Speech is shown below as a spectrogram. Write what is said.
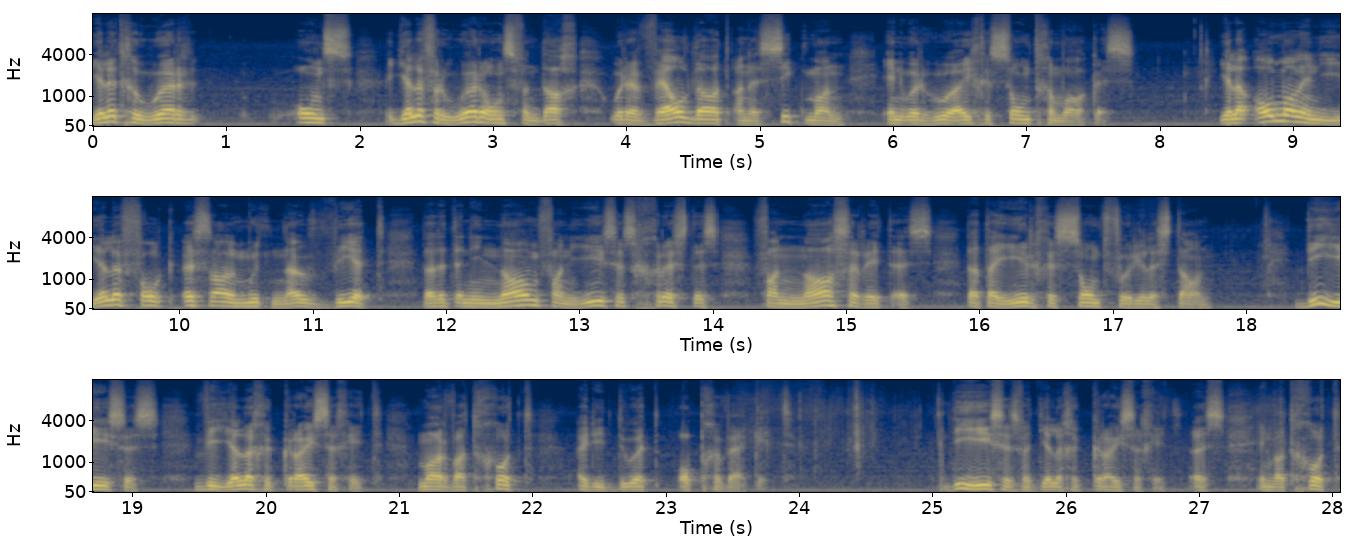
julle het gehoor ons julle verhoor ons vandag oor 'n weldaad aan 'n siek man en oor hoe hy gesond gemaak is. Julle almal en die hele volk Israel moet nou weet dat dit in die naam van Jesus Christus van Nasaret is dat hy hier gesond voor julle staan. Die Jesus wie julle gekruisig het, maar wat God uit die dood opgewek het. Die Jesus wat julle gekruisig het is en wat God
